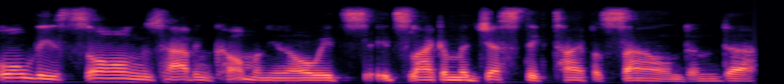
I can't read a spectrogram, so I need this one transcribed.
all these songs have in common, you know, it's it's like a majestic type of sound, and uh,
